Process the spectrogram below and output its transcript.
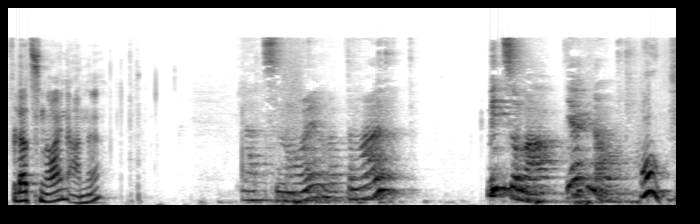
Platz 9, Anne. Platz 9, warte mal. Midsommar, ja genau. Oh.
